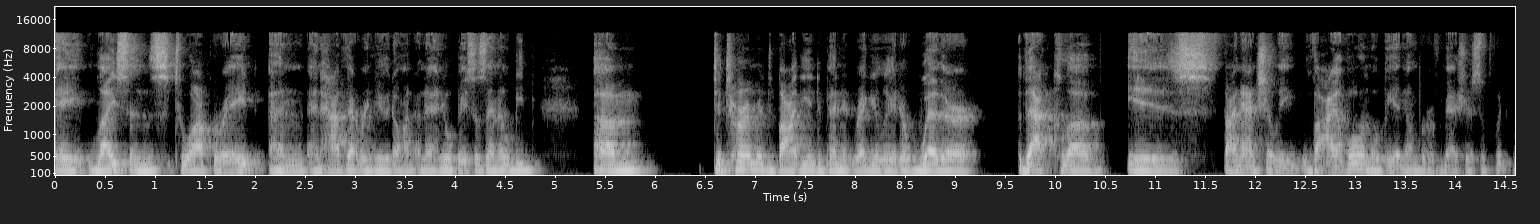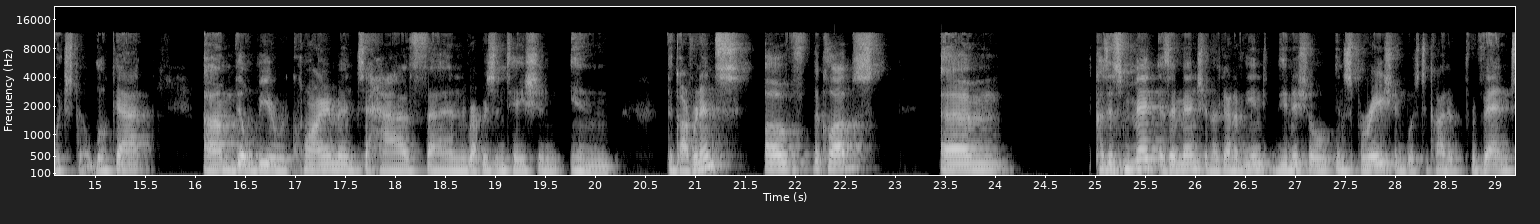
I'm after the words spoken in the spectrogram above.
a license to operate and and have that renewed on an annual basis, and it'll be um, determined by the independent regulator whether that club is financially viable, and there'll be a number of measures of which they'll look at. Um, there'll be a requirement to have fan representation in the governance of the clubs. Um, because it's meant, as I mentioned, kind of the, the initial inspiration was to kind of prevent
